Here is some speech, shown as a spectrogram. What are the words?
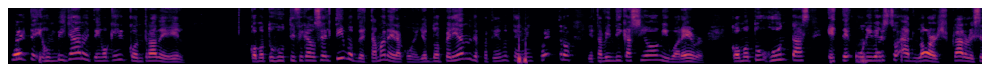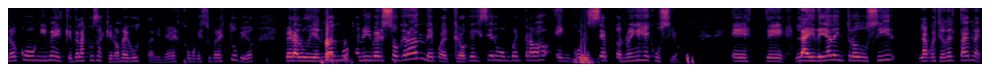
fuerte, es un villano y tengo que ir contra de él. Como tú justificándose el team up de esta manera, con ellos dos peleando y después teniendo este encuentro y esta vindicación y whatever. Como tú juntas este universo at large. Claro, lo hicieron con un email, que es de las cosas que no me gusta. El email es como que súper estúpido, pero aludiendo al universo grande, pues creo que hicieron un buen trabajo en concepto, no en ejecución. Este, la idea de introducir la cuestión del timeline.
